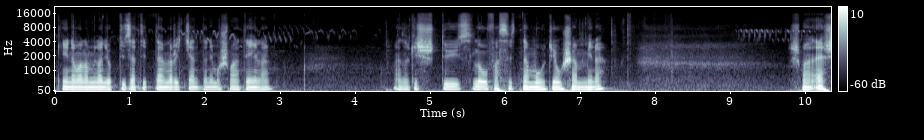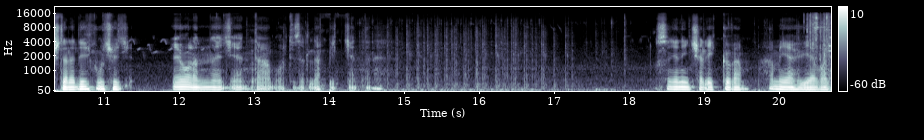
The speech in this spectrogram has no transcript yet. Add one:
Kéne valami nagyobb tüzet itt rittyenteni most már tényleg. Ez a kis tűz, lófasz itt nem volt jó semmire. És már esteledik, úgyhogy jó lenne egy ilyen tábortüzet lepittyenteni. Azt mondja, nincs elég kövem. Hát milyen hülye vagy.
